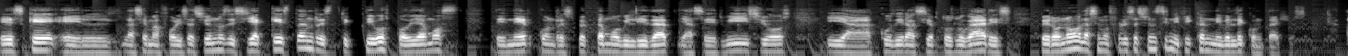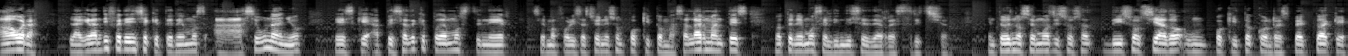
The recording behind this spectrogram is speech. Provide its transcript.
es que la semaforización nos decía qué tan restrictivos podíamos tener con respecto a movilidad y a servicios y a acudir a ciertos lugares. Pero no, la semaforización significa el nivel de contagios. Ahora, la gran diferencia que tenemos hace un año es que a pesar de que podemos tener semaforizaciones un poquito más alarmantes, no tenemos el índice de restricción. Entonces nos hemos disociado un poquito con respecto a que,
